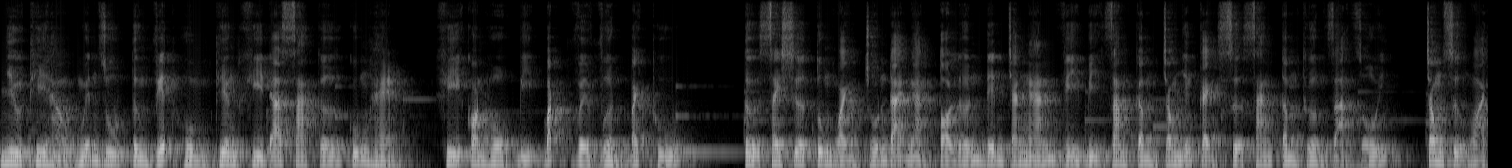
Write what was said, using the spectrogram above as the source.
Như thi hào Nguyễn Du từng viết hùng thiêng khi đã xa cơ cũng hèn, khi con hổ bị bắt về vườn bách thú. Từ say xưa tung hoành trốn đại ngàn to lớn đến chán ngán vì bị giam cầm trong những cảnh sửa sang tầm thường giả dối, trong sự hoài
